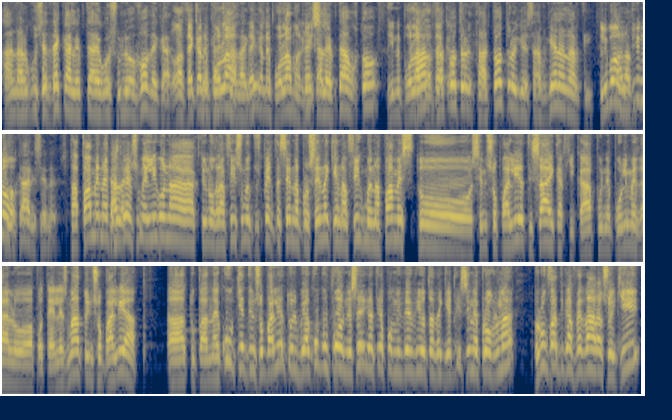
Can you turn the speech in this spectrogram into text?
αν αργούσε 10 λεπτά, εγώ σου λέω 12. Α, θα έκανε να κάνεις πολλά, αλλαγές, θα έκανε πολλά, Μαργής. 10 λεπτά, 8. Είναι πολλά μάλλον τα θα 10. το, τρω- θα το τρώγες, θα βγαίναν αυτοί. Λοιπόν, Αλλά Τίνο. μπλοκάρισε, ναι. Θα πάμε να Καλά. επιστρέψουμε λίγο να ακτινογραφήσουμε τους παίχτε ένα προς ένα και να φύγουμε να πάμε στο, στην ισοπαλία της ΑΕΚ αρχικά, που είναι πολύ μεγάλο αποτέλεσμα. Την ισοπαλία α, του Παναϊκού και την ισοπαλία του Ολυμπιακού που πόνεσε, γιατί από 0-2 όταν δεν κερδίσει είναι πρόβλημα. Ρούφα την καφεδάρα σου εκεί,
